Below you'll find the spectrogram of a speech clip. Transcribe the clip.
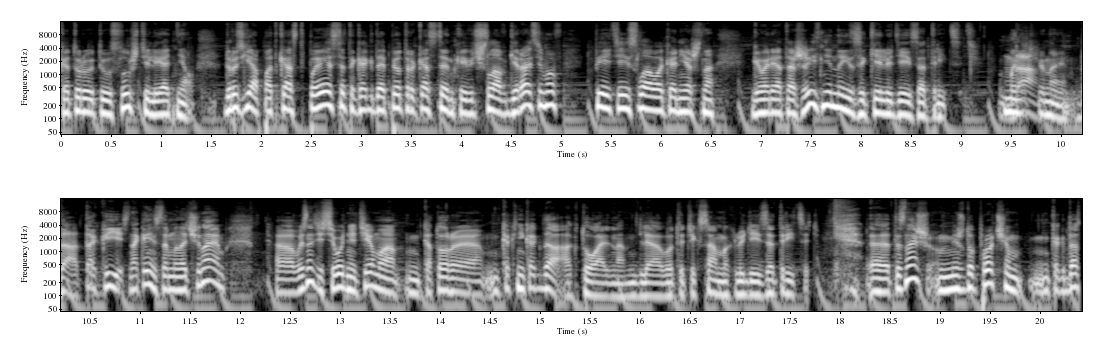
которую ты у слушателей отнял. Друзья, подкаст ПС это когда Петр Костенко и Вячеслав Герасимов, Петя и Слава, конечно, говорят о жизни на языке людей за 30. Мы да, начинаем. Да, так и есть. Наконец-то мы начинаем. Э, Вы знаете, сегодня тема, которая как никогда актуальна для вот этих самых людей за 30. Э, Ты знаешь, между прочим, когда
